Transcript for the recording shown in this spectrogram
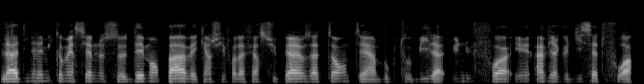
La dynamique commerciale ne se dément pas avec un chiffre d'affaires supérieur aux attentes et un book-to-bill à 1,17 fois.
